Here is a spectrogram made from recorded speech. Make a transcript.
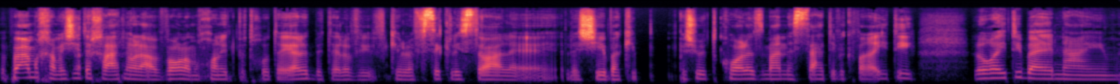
בפעם החמישית החלטנו לעבור למכון התפתחות הילד בתל אביב, כאילו להפסיק לנסוע לשיבא, כי פשוט כל הזמן נסעתי וכבר הייתי, לא ראיתי בעיניים,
